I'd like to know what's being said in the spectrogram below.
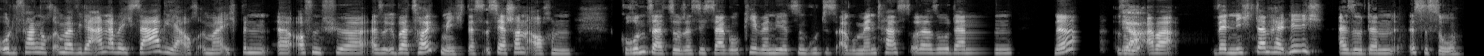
und fangen auch immer wieder an, aber ich sage ja auch immer, ich bin äh, offen für, also überzeugt mich. Das ist ja schon auch ein Grundsatz, so dass ich sage, okay, wenn du jetzt ein gutes Argument hast oder so, dann, ne? So, ja. aber wenn nicht, dann halt nicht. Also dann ist es so.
